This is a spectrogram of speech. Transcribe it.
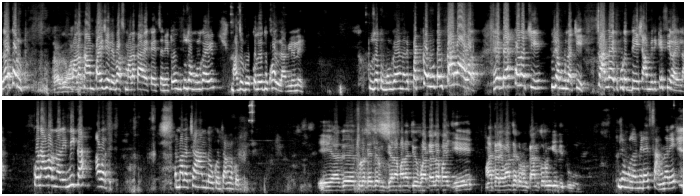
लवकर उठ. का गं मला? काम पाहिजे बस मला काय ऐकायचं नाही. तो तुझा मुलगा येईल माझं डोकं लय दुखायला लागलेलं आहे. तुझा तो मुलगा येणार आहे पटकन उठन कामावर. हे बॅग कोणाची आहे? तुझ्या मुलाची. चाललाय कुठं देश अमेरिकेत फिरायला. कोण आवरणार आहे? मी का? आवरते. आणि मला चहा आण लवकर चांगलं करू. ए अगं तुला काहीतरी जनामानाची वाटायला पाहिजे. म्हाताऱ्या माणसाकडून काम करून घेते तू तुझ्या मुलाला मी डायरेक्ट सांगणार आहे.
